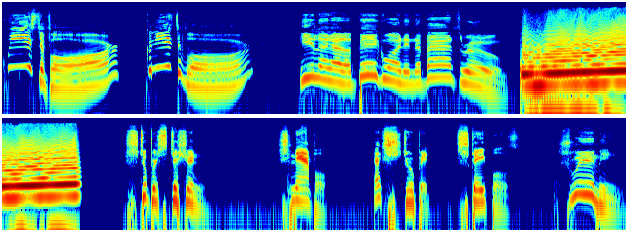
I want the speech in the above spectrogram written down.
Christopher. Christopher. He let out a big one in the bathroom. Superstition. Snapple. That's stupid. Staples. Swimming.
